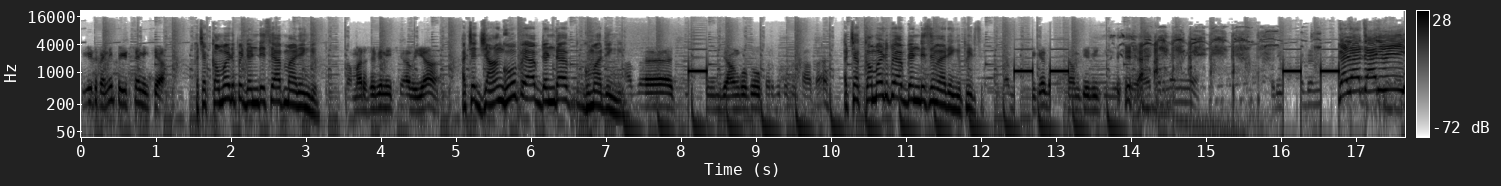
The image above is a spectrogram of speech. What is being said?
पीठ पे नहीं पीठ से नीचे अच्छा कमर पे डंडे से आप मारेंगे? कमर से भी नीचे भैया। अच्छा जांघों पे आप डंडा घुमा देंगे? अब जांगों के ऊपर भी तो कुछ आता है। अच्छा कमर पे आप डंडे से मारेंगे फिर से? ठीक है गलत आदमी।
